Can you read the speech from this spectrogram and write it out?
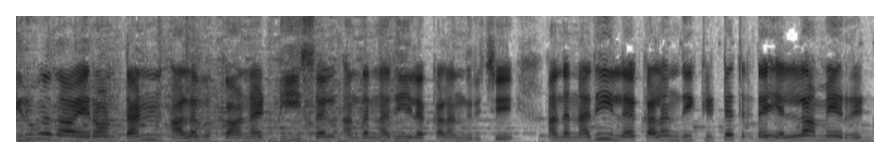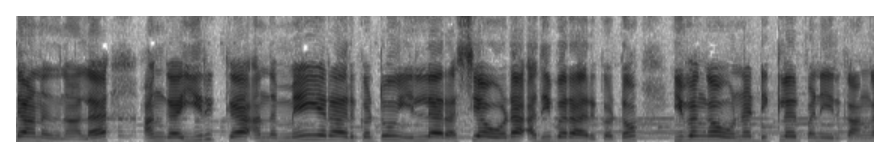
இருபதாயிரம் டன் அளவுக்கான டீசல் அந்த நதியில் கலந்துருச்சு. அந்த நதியில் கலந்து கிட்டத்தட்ட எல்லாமே ரெட் ஆனதுனால அங்கே இருக்க அந்த மேயராக இருக்கட்டும் இல்லை ரஷ்யாவோட அதிபராக இருக்கட்டும் இவங்க ஒன்று டிக்ளேர் பண்ணியிருக்காங்க.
